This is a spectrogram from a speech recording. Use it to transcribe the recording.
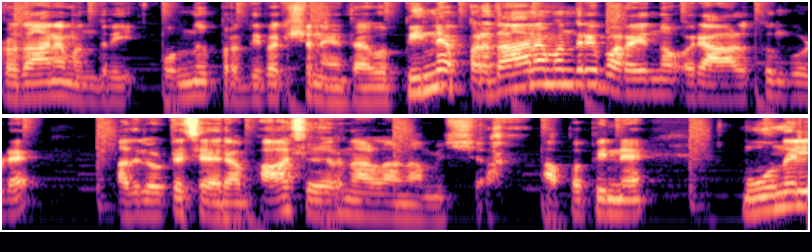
പ്രധാനമന്ത്രി ഒന്ന് പ്രതിപക്ഷ നേതാവ്. പിന്നെ പ്രധാനമന്ത്രി പറയുന്ന ഒരാൾക്കും കൂടെ അതിലോട്ട് ചേരാം. ആ ചേർന്ന ആളാണ് അമിത്ഷാ അപ്പൊ പിന്നെ മൂന്നിൽ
